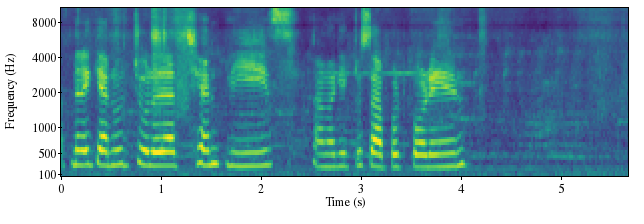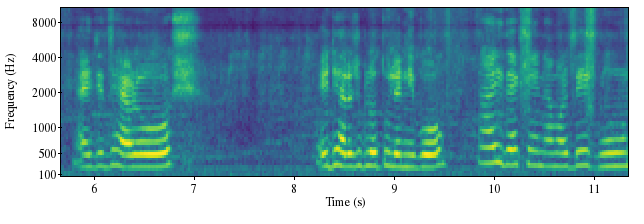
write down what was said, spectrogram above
আপনারা কেন চলে যাচ্ছেন প্লিজ আমাকে একটু সাপোর্ট করেন। এই যে ঢেঁড়স এই ঢেঁড়সগুলো তুলে নিব। এই দেখেন আমার বেগুন।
